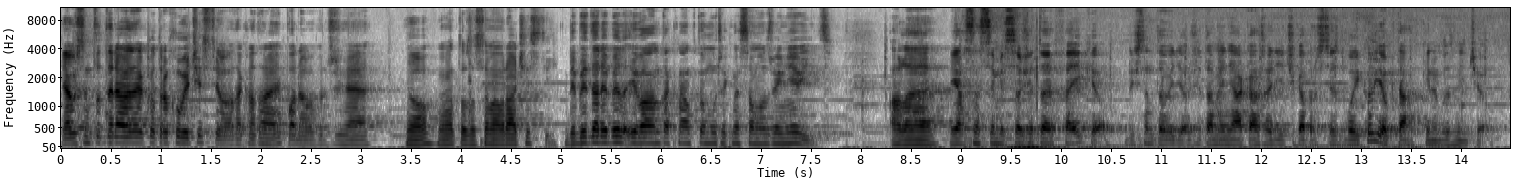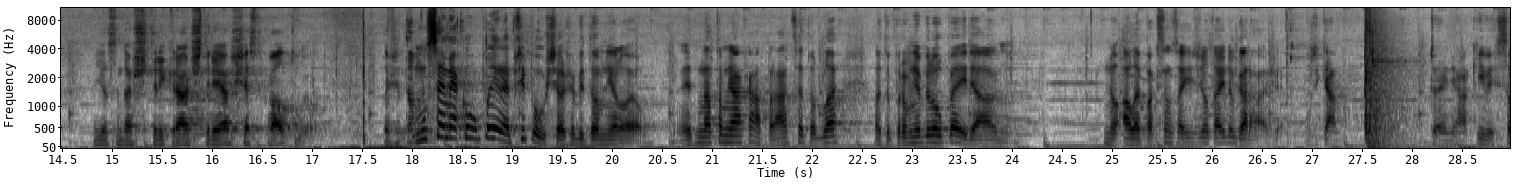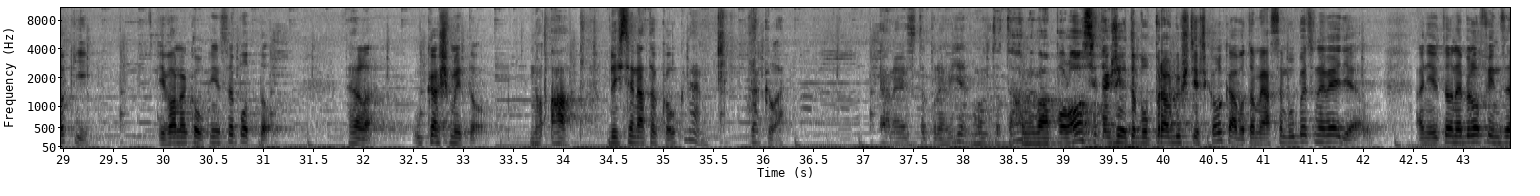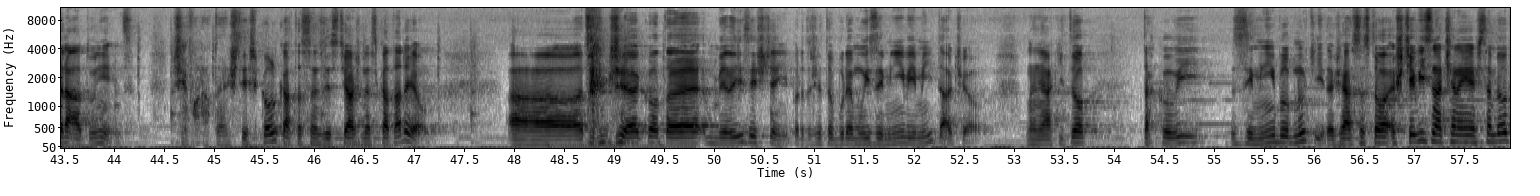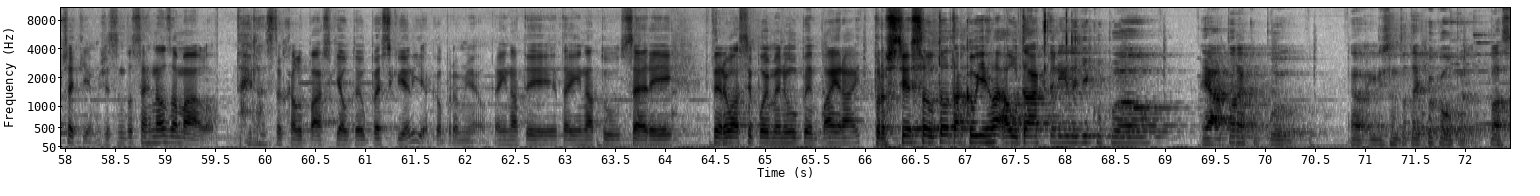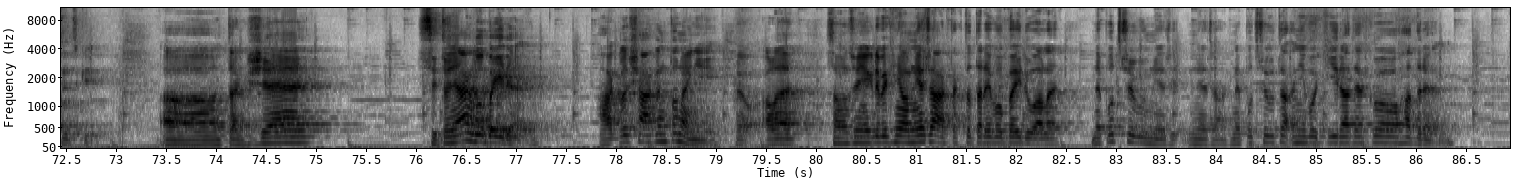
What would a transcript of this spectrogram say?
Já už jsem to teda jako trochu vyčistil a takhle to nevypadalo, protože jo, já to zase mám rád čistý. Kdyby tady byl Ivan, tak nám k tomu řekne samozřejmě víc. Ale já jsem si myslel, že to je fake, jo, když jsem to viděl, že tam je nějaká řadička prostě z dvojkový oktávky nebo z ničeho. Viděl jsem tam 4x4 a 6 kvaltů, jo. Takže tomu jsem jako úplně nepřipouštěl, že by to mělo, jo. Je na tom nějaká práce, tohle, ale to pro mě bylo úplně ideální. No ale pak jsem zajížděl tady do garáže říkám, to je nějaký vysoký. Ivana, koukni se pod to. Hele, ukaž mi to. No a když se na to kouknem, takhle, já nevím, jestli to bude vidět, mám to tamhle má polosy, takže je to opravdu čtyřkolka, o tom já jsem vůbec nevěděl. Ani to nebylo v inzerátu nic. Že ona to je čtyřkolka, to jsem zjistil až dneska tady, jo. A, takže jako to je milý zjištění, protože to bude můj zimní vymítač, jo. na nějaký to takový zimní blbnutí, takže já jsem z toho ještě víc nadšený, než jsem byl předtím, že jsem to sehnal za málo. Tadyhle to chalupářský auto je úplně skvělý, jako pro mě, jo. Tady, na ty, tady na tu sérii, kterou asi pojmenuju Pimp My Ride. Prostě jsou to takovýhle auta, který lidi kupují, já to nekupuju, jo, i když jsem to teď koupil, klasicky. Uh, takže si to nějak obejde. Shagen to není, jo, ale samozřejmě kdybych měl měřák, tak to tady obejdu, ale nepotřebuji měři, měřák, nepotřebuji to ani otírat jako hadrem,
